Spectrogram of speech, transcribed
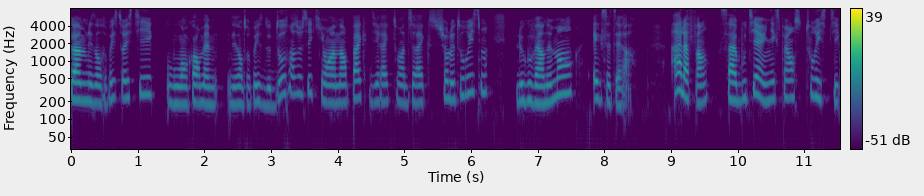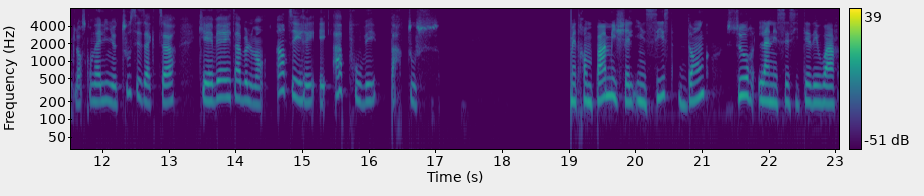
comme les entreprises touristiques ou encore même des entreprises de d'autres industries qui ont un impact direct ou indirect sur le tourisme, le gouvernement, etc. À la fin, ça aboutit à une expérience touristique lorsqu'on aligne tous ces acteurs qui est véritablement intégrée et approuvée par tous. Ne me pas, Michel insiste donc sur la nécessité de voir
